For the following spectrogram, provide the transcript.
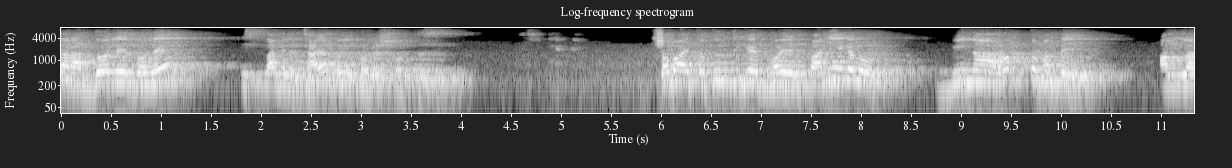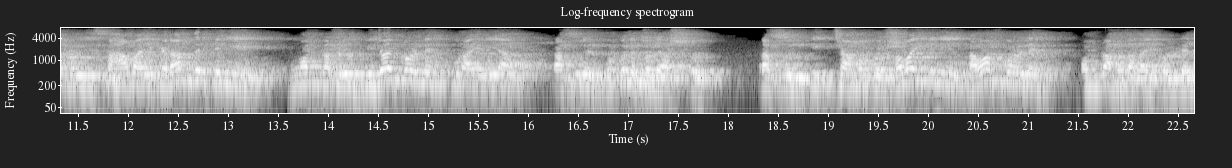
তারা দলে দলে ইসলামের ছায়া তলে প্রবেশ করতেছে। সবাই চতুর্দিকে ভয়ে পালিয়ে গেল বিনা রক্তপাতে। আল্লাহ সাহাবাই কেরামদেরকে নিয়ে মক্কা শরীফ বিজয় করলেন পুরা এরিয়া রাসুলের দখলে চলে আসলো। রাসুল ইচ্ছা মতো সবাইকে নিয়ে তাওয়াফ করলেন অমরাহ আদায় করলেন।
